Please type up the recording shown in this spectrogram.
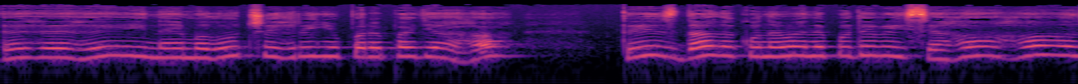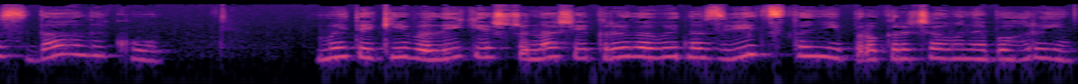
Еге-гей, наймолодший Гриню перепадя, га? Ти здалеку на мене подивися, га-га, здалеку. Ми такі великі, що наші крила видно з відстані, прокричав у небо Гринь,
